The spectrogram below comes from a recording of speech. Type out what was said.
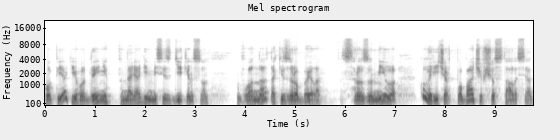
о п'ятій годині в наряді місіс Дікінсон. Вона так і зробила. Зрозуміло, коли Річард побачив, що сталося,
